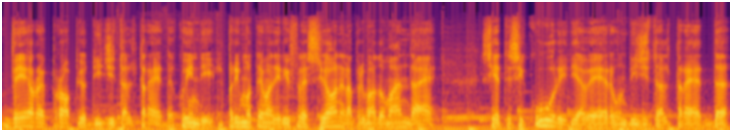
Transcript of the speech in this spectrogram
vero e proprio digital thread. Quindi il primo tema di riflessione, la prima domanda è siete sicuri di avere un digital thread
